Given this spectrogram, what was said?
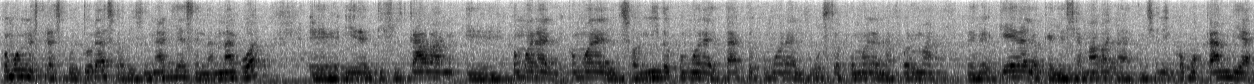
cómo nuestras culturas originarias en la Nahua eh, identificaban eh, cómo, era cómo era el sonido, cómo era el tacto, cómo era el gusto, cómo era la forma de ver, qué era lo que les llamaba la atención y cómo cambia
